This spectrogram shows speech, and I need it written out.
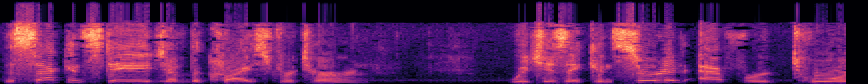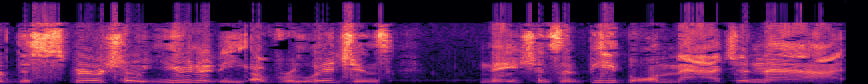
The second stage of the Christ return which is a concerted effort toward the spiritual unity of religions, nations, and people. Imagine that.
